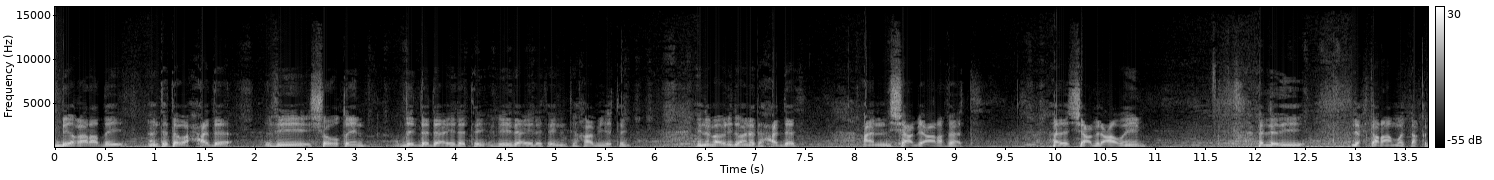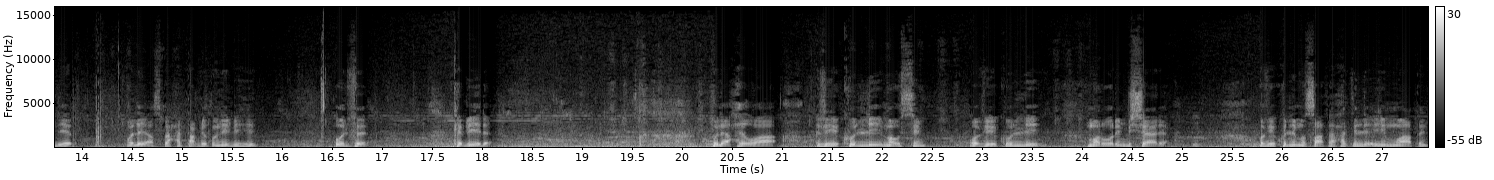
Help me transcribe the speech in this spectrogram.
بغرض أن تتوحد في شوط ضد دائرتين في دائرتين انتخابيتين. إنما أريد أن أتحدث عن شعب عرفات. هذا الشعب العظيم الذي الاحترام والتقدير والذي أصبحت تربطني به ألفة كبيرة. ألاحظها في كل موسم وفي كل مرور بالشارع وفي كل مصافحة لأي مواطن.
